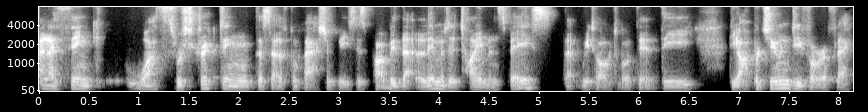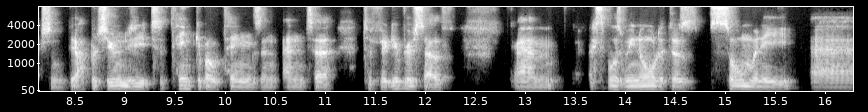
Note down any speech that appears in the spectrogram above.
and i think what's restricting the self-compassion piece is probably that limited time and space that we talked about the the, the opportunity for reflection the opportunity to think about things and and to to forgive yourself. Um i suppose we know that there's so many uh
